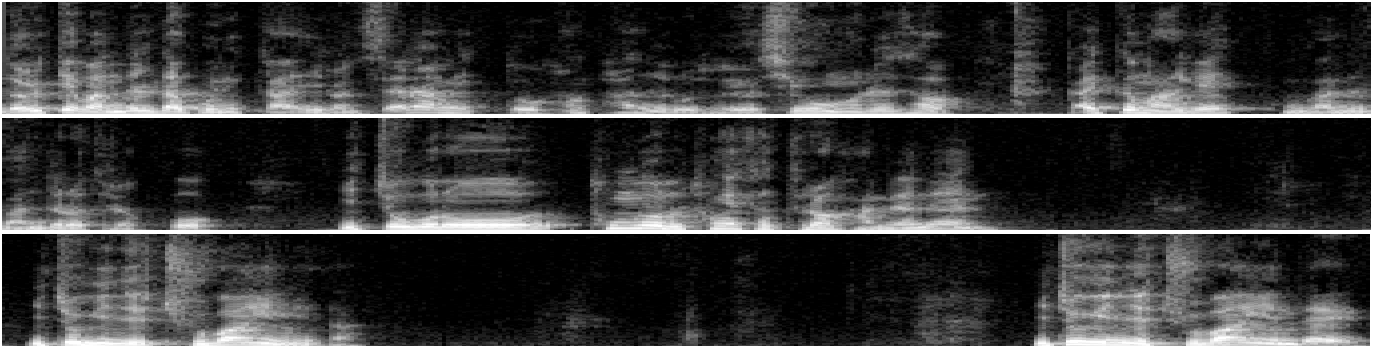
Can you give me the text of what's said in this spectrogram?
넓게 만들다 보니까 이런 세라믹도 한 판으로 저희가 시공을 해서 깔끔하게 공간을 만들어 드렸고 이쪽으로 통로를 통해서 들어가면은 이쪽이 이제 주방입니다. 이쪽이 이제 주방인데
